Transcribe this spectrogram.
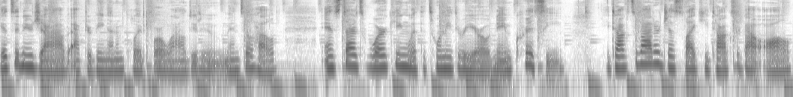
Gets a new job after being unemployed for a while due to mental health and starts working with a 23 year old named Chrissy. He talks about her just like he talks about all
